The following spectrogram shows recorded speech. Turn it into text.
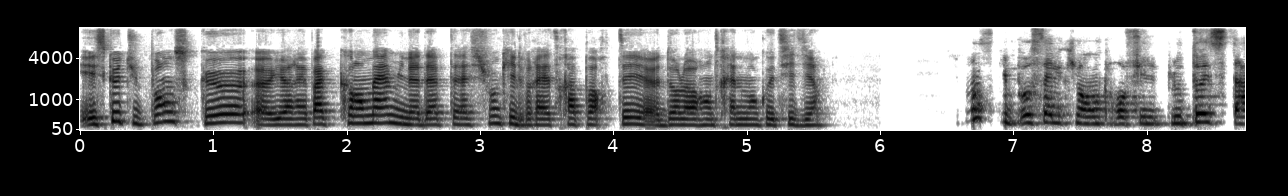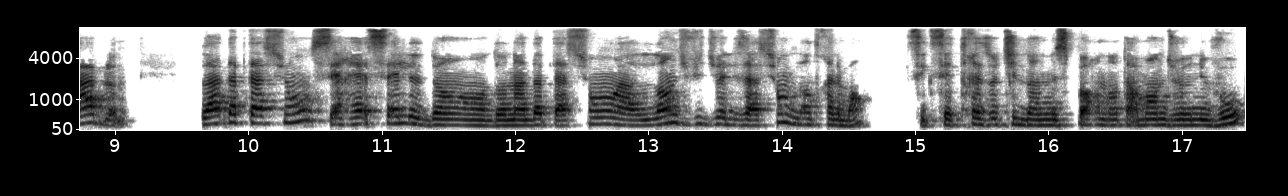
est-ce que tu penses qu'il n'y aurait pas quand même une adaptation qui devrait être apportée dans leur entraînement quotidien? Je pense que pour celles qui ont un profil plutôt stable, L'adaptation serait celle d'une adaptation à l'individualisation de l'entraînement. C'est que c'est très utile dans le sport, notamment du haut niveau.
